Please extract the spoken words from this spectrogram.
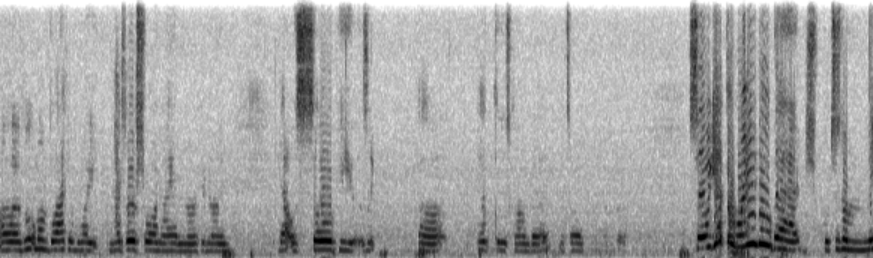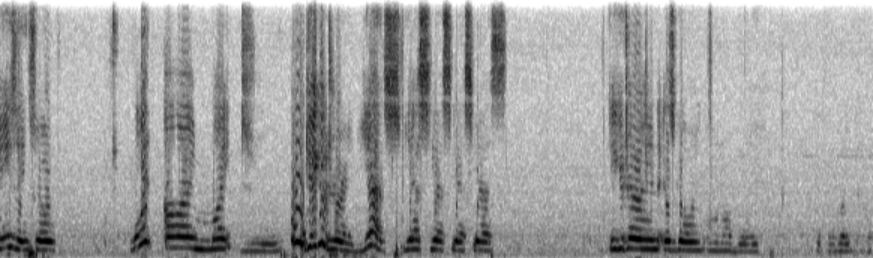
Uh, on Black and White, my first one, I had an Arcanine. That was so OP. It was like, uh, close combat. That's all I. So we get the Rainbow Badge, which is amazing. So, what I might do... Oh, Giga Drain! Yes, yes, yes, yes, yes. Giga Drain is going on our boy right now.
